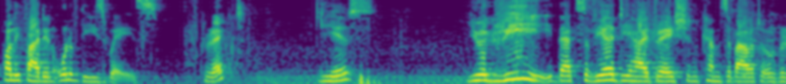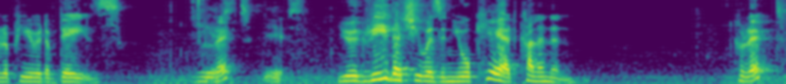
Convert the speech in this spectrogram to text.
qualified in all of these ways, correct? Yes. You agree that severe dehydration comes about over a period of days, correct? Yes. yes. You agree that she was in your care at Cullinan, correct?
